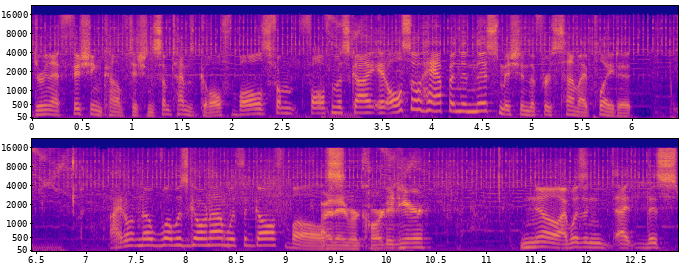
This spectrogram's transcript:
during that fishing competition sometimes golf balls from fall from the sky, it also happened in this mission the first time I played it. I don't know what was going on with the golf balls. Are they recorded here? No, I wasn't. I, this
